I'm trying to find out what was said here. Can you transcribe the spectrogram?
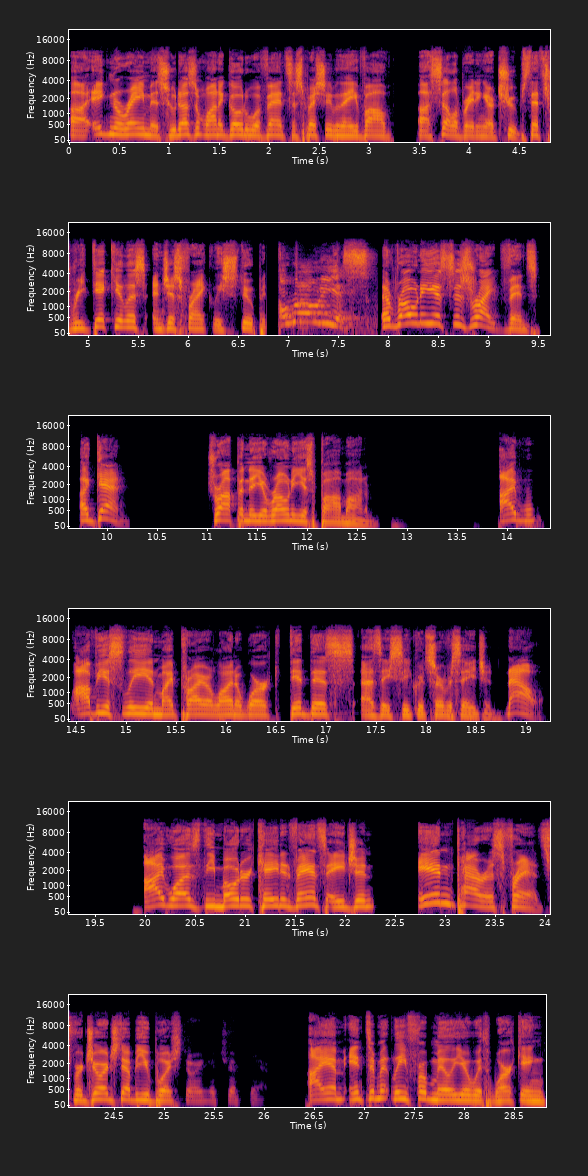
uh, ignoramus who doesn't want to go to events, especially when they involve uh, celebrating our troops. That's ridiculous and just frankly stupid. Erroneous. Erroneous is right, Vince. Again, dropping the erroneous bomb on him. I obviously, in my prior line of work, did this as a Secret Service agent. Now, I was the motorcade advance agent in Paris, France for George W. Bush during a trip there. I am intimately familiar with working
